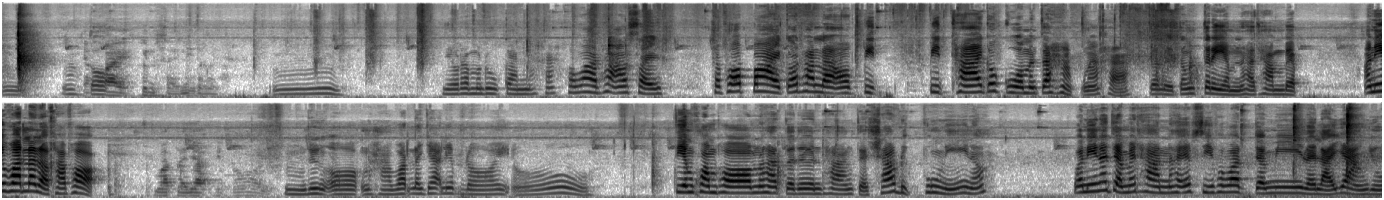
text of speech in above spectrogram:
อืมอะจะตอกไปขึ้นใส่นี่เลยอืมเดี๋ยวเรามาดูกันนะคะ เพราะว่าถ้าเอาใส่เฉพาะป้ายก็ถ้าเราเอาปิดปิดท้ายก็กลัวมันจะหักนะคะ ก็เลยต้องเตรียมนะคะทำแบบ อันนี้วัดแล้วเหรอคะพ่อวัดระยะเรียบร้อยอืมดึงออกนะคะ วัดระยะเรียบร้อย โอ้เตรียมความพร้อมนะคะ จะเดินทางแต่เช้าดึกพรุ่งนี้เนาะวันนี้น่าจะไม่ทันนะคะ FC เพราะว่าจะมีหลาย ๆ อย่างอยู่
